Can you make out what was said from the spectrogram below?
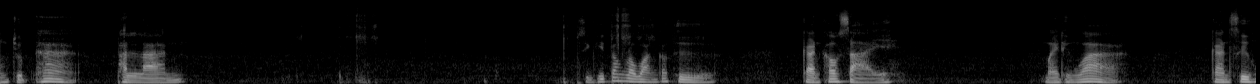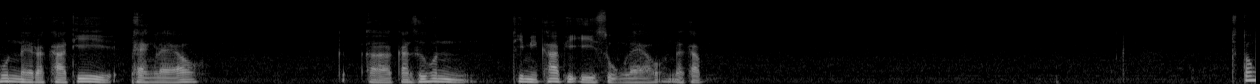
2.5 พันล้าน สิ่งที่ต้องระวังก็คือ การเข้าสาย หมายถึงว่า การซื้อหุ้นในราคาที่แพงแล้ว การซื้อหุ้นที่มีค่า PE สูงแล้วนะครับ จะ ต้อง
